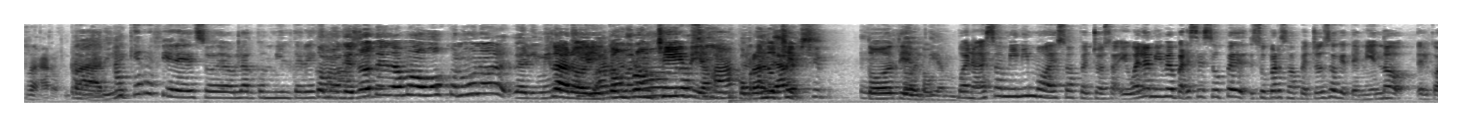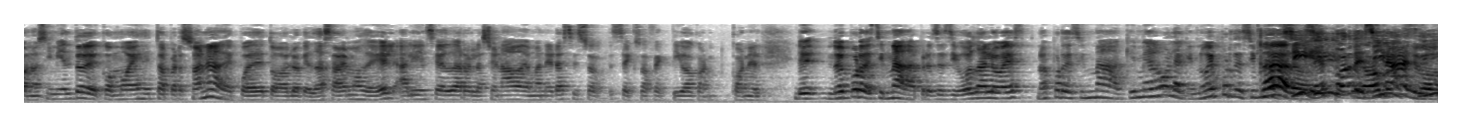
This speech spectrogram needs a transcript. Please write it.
Raro. rari. ¿A qué refiere eso de hablar con mil teléfonos? Como que yo te llamo a vos con uno, elimino Claro, el chip, y compro un chip y, sí, ajá, comprando chips eh, todo el tiempo. Bueno, eso mínimo es sospechoso. Igual a mí me parece súper sospechoso que teniendo el conocimiento de cómo es esta persona, después de todo lo que ya sabemos de él, alguien se haya relacionado de manera sexo- sexoafectiva con, con él. De- no es por decir nada, pero si vos ya lo ves, no es por decir nada. ¿Qué me hago la que no es por decir nada? Sí, sí, es por decir algo.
